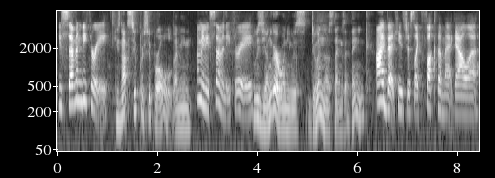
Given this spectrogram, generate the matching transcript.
He's 73. He's not super super old. I mean, I mean, he's 73. he was younger when he was doing those things. I think. I bet he's just like fuck the Met Gala.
